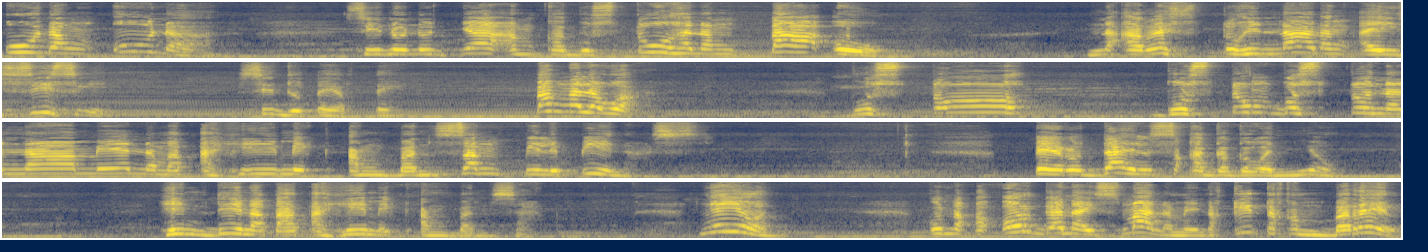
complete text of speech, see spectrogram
Unang-una, sinunod niya ang kagustuhan ng tao na arestuhin na ng ICC si Duterte. Pangalawa, gusto gustong gusto na namin na matahimik ang bansang Pilipinas. Pero dahil sa kagagawan nyo, hindi natatahimik ang bansa. Ngayon, kung naka-organize man na may nakita kang baril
